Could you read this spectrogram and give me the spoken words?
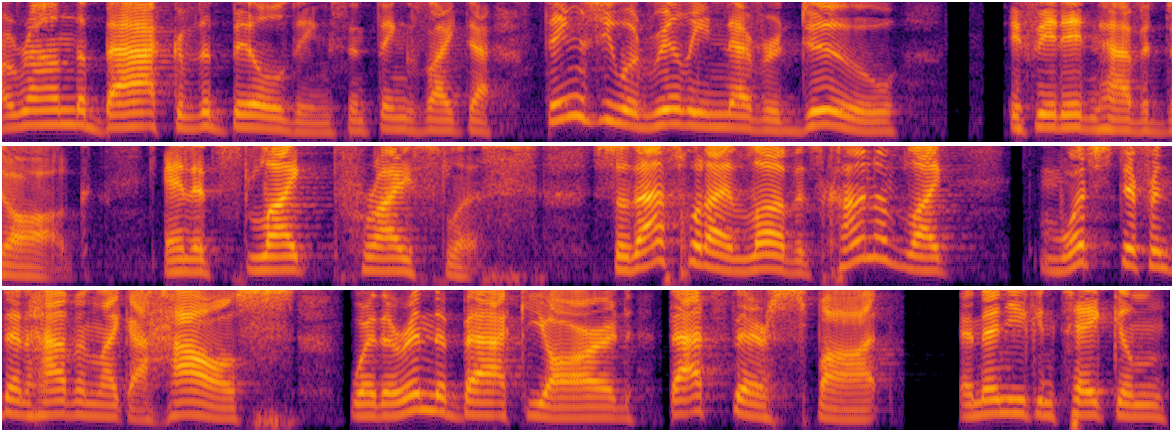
around the back of the buildings and things like that. Things you would really never do if he didn't have a dog. And it's like priceless. So that's what I love. It's kind of like what's different than having like a house where they're in the backyard, that's their spot, and then you can take them.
